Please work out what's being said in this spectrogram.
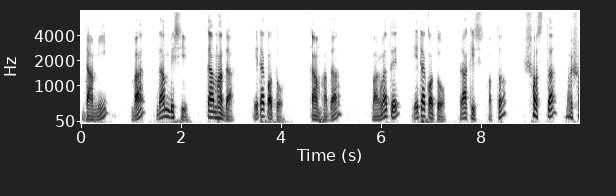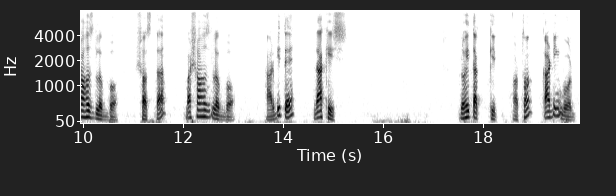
দামি বা দাম বেশি। কামহাদা, এটা কত? কামহাদা, বাংলাতে এটা কত? রাখিস, অর্থ সস্তা বা সহজলভ্য। সস্তা বা সহজলভ্য। আরবিতে রাখিস। লোহিতাক্কিত অর্থ কাটিং বোর্ড।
